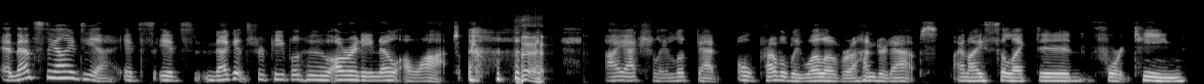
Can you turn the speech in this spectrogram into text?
And that's the idea. It's it's nuggets for people who already know a lot. I actually looked at oh probably well over a hundred apps, and I selected fourteen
